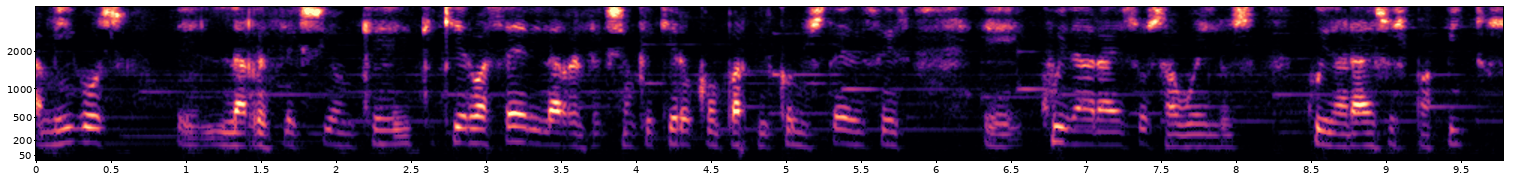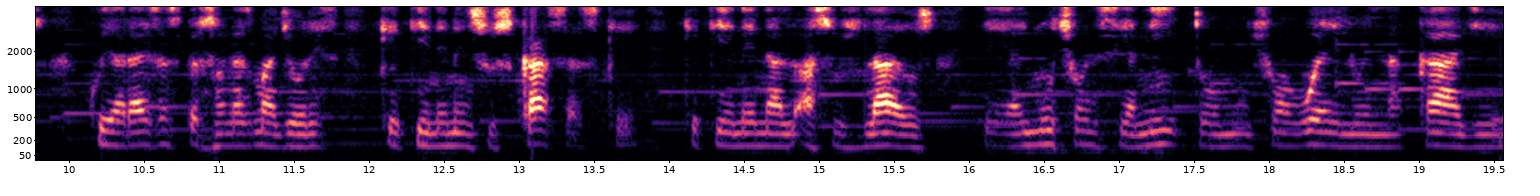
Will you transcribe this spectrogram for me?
amigos, eh, la reflexión que, quiero hacer y la reflexión que quiero compartir con ustedes es eh, cuidar a esos abuelos, cuidar a esos papitos, cuidar a esas personas mayores que tienen en sus casas, que, tienen a, sus lados. Eh, hay mucho ancianito, mucho abuelo en la calle,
